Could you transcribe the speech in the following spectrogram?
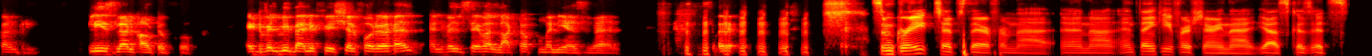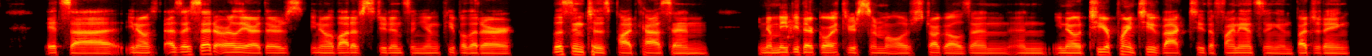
country, please learn how to cook. It will be beneficial for your health and will save a lot of money as well. Some great tips there from that, and uh, and thank you for sharing that. Yes, because it's it's uh you know as I said earlier, there's you know a lot of students and young people that are listening to this podcast and you know maybe they're going through similar struggles and and you know to your point too back to the financing and budgeting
